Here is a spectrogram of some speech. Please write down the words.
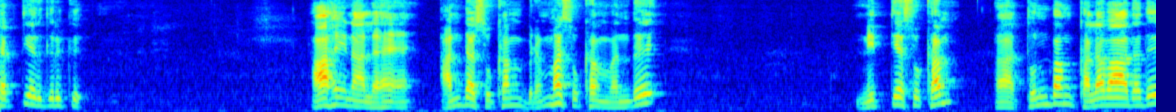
சக்தி அதுக்கு இருக்குது ஆகையினால் அந்த சுகம் பிரம்ம சுகம் வந்து நித்திய சுகம் துன்பம் கலவாதது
